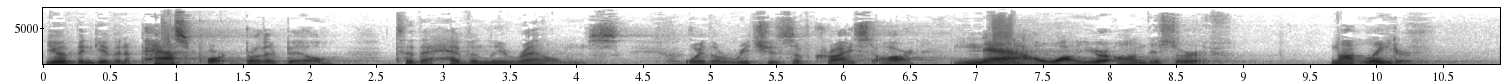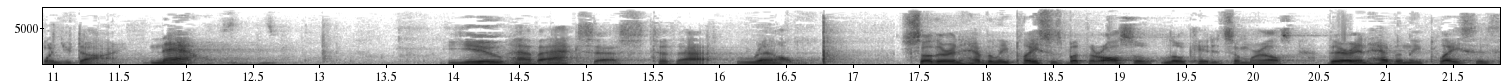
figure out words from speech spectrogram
You have been given a passport, Brother Bill, to the heavenly realms where the riches of Christ are now while you're on this earth. Not later when you die. Now. You have access to that realm. So they're in heavenly places, but they're also located somewhere else. They're in heavenly places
